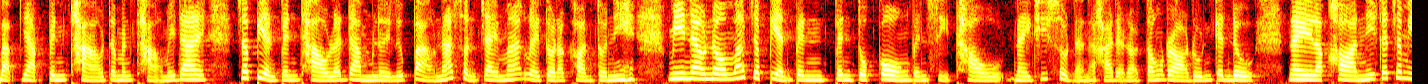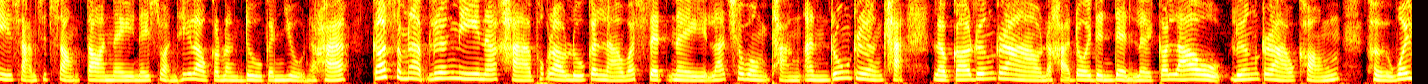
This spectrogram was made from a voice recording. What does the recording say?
แบบอยากเป็นขาวแต่มันขาวไม่ได้ จะเปลี่ยนเป็นเทาและดำเลยหรือเปล่าน่าสนใจมากเลยตัวละครตัวนี้ มีแนวโน้มว่าจะเปลี่ยนเป็นเป็นตัวโกงเป็นสีเทาในที่สุดนะนะคะ เดี๋ยวเราต้องรอรุ้นกันดู ในละครนี้ก็จะมี32 ตอนในในส่วนที่เรากำลังดูกันอยู่นะคะ ก็สำหรับเรื่องนี้นะคะ พวกเรารู้กันแล้วว่าเซตในราชวงศ์ถังอันรุ่งเรืองค่ะ แล้วก็เรื่องราวนะคะ โดยเด่นๆเลยก็เล่าเรื่องราวของเหอเว่ย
